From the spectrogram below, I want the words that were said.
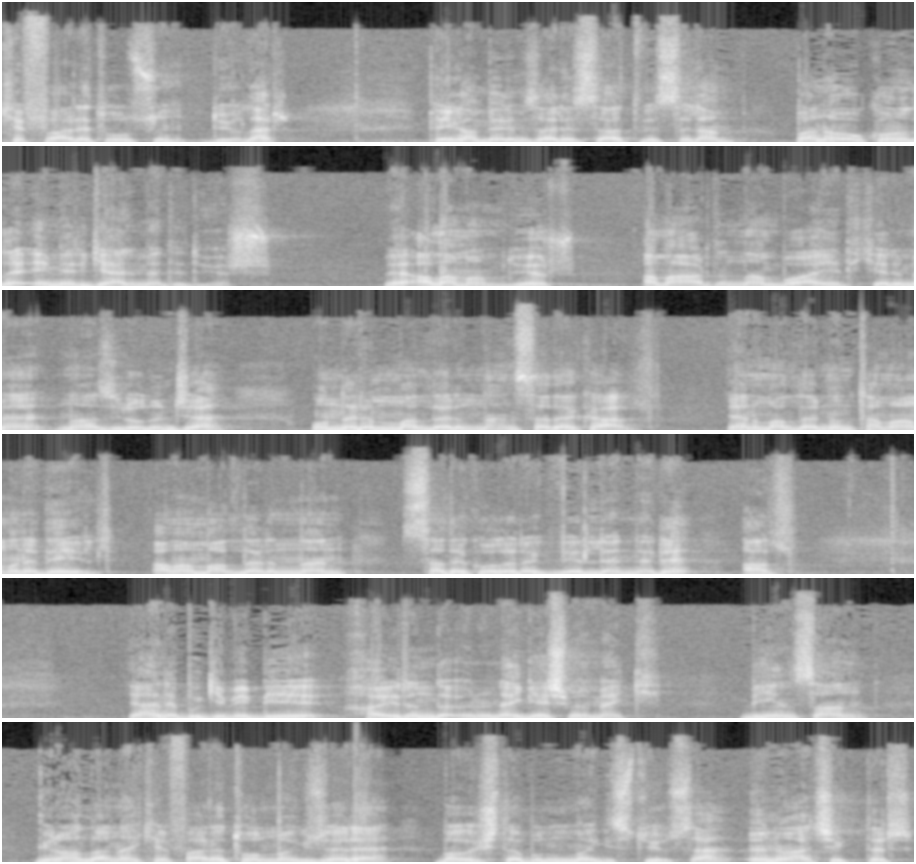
kefaret olsun diyorlar. Peygamberimiz Aleyhisselatü Vesselam bana o konuda emir gelmedi diyor ve alamam diyor. Ama ardından bu ayet-i kerime nazil olunca onların mallarından sadaka al. Yani mallarının tamamını değil ama mallarından sadak olarak verilenleri al. Yani bu gibi bir hayrın da önüne geçmemek. Bir insan günahlarına kefaret olmak üzere bağışta bulunmak istiyorsa önü açıktır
